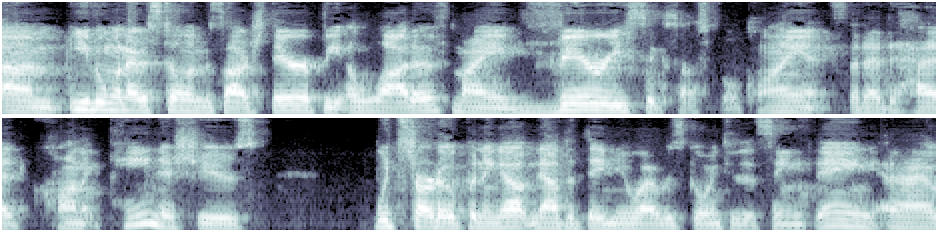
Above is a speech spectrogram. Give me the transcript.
um, even when I was still in massage therapy, a lot of my very successful clients that had had chronic pain issues would start opening up now that they knew I was going through the same thing. And I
